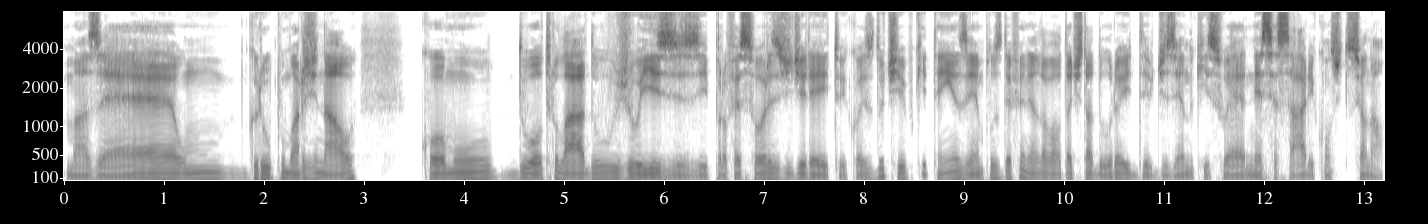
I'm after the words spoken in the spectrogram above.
Mas é um grupo marginal como do outro lado juízes e professores de direito e coisas do tipo que têm exemplos defendendo a volta à ditadura e de, dizendo que isso é necessário e constitucional.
